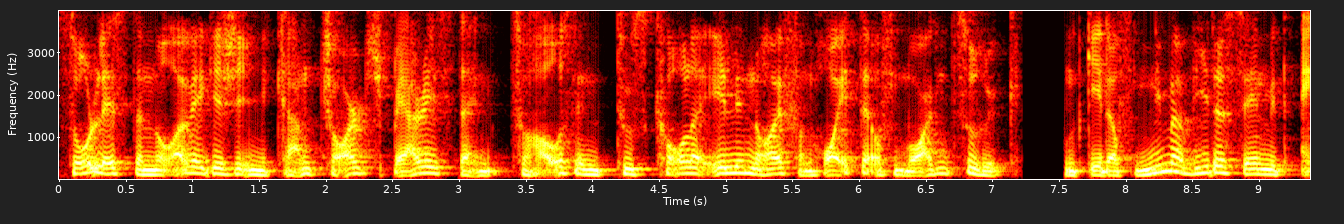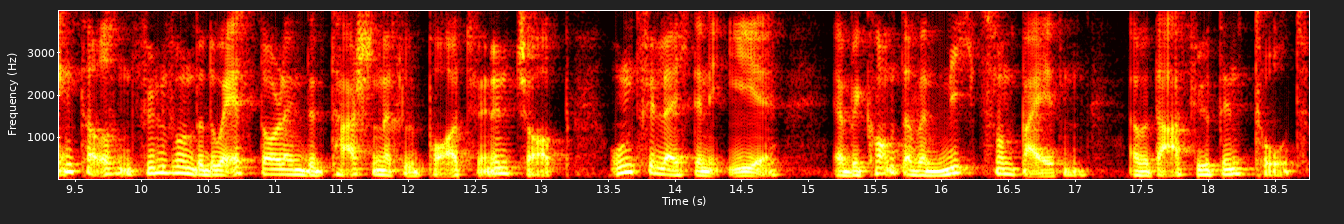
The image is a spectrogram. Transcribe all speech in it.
So lässt der norwegische Immigrant George Barry sein Zuhause in Tuscola, Illinois von heute auf morgen zurück und geht auf Nimmerwiedersehen mit 1500 US-Dollar in den Taschen nach LePort für einen Job und vielleicht eine Ehe. Er bekommt aber nichts von beiden, aber dafür den Tod.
